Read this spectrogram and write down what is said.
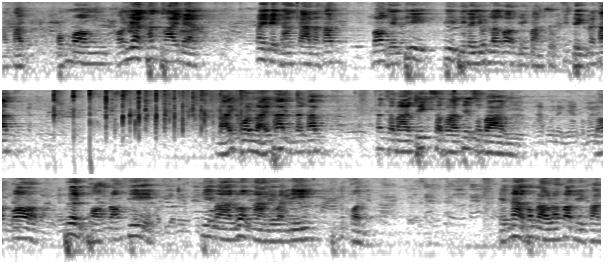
นะครับ ผมมองขออนุญาตทักทายแบบ ไม่เป็นทางการนะครับ มองเห็นที่ที่ธีรยุทธ์แล้วก็มีความสุขที่ถึงนะครับ หลายคนหลายท่านนะครับ ท่านสมาชิกสภาเทศบาล แล้วก็เพื่อนของน้องพี่ที่มาร่วมงานในวันนี้ทุกคน เห็นหน้าพวกเราแล้วก็มีความ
